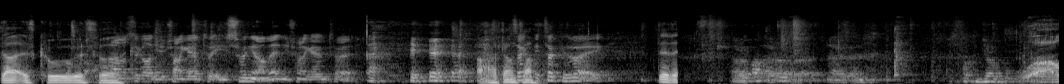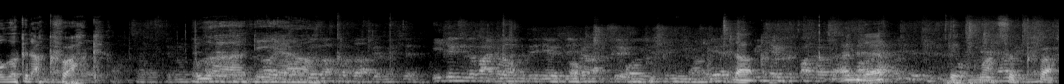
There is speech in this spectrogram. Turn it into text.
That is cool oh, as fuck. Honest to God, you're trying to get into it. You're swinging on it and you're trying to get into it. Oh, don't It took, talk. it took his weight. Did it? Oh, oh, no, then. Whoa, look at that crack. Bloody hell. He didn't go back the video, that too. That. And there. Big massive crack.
